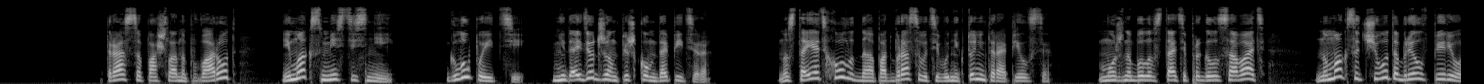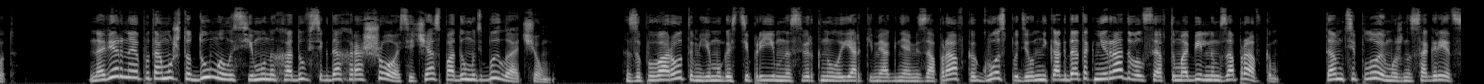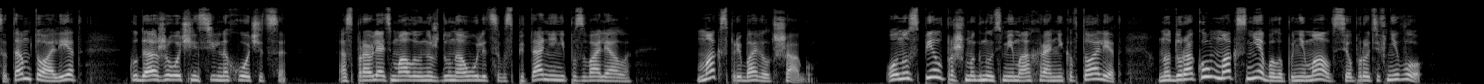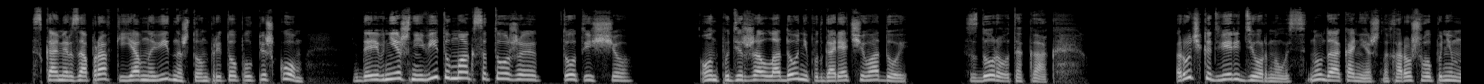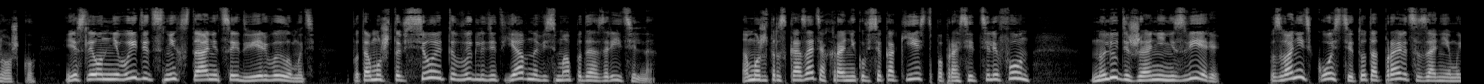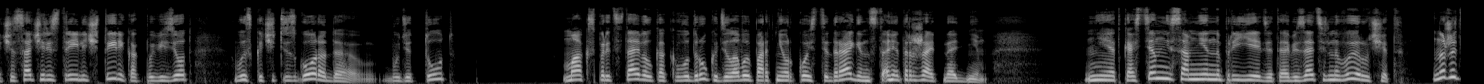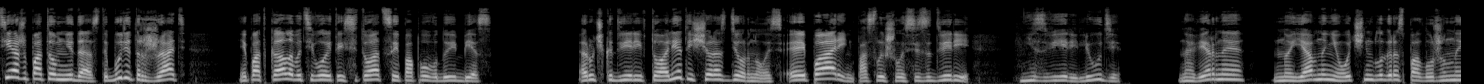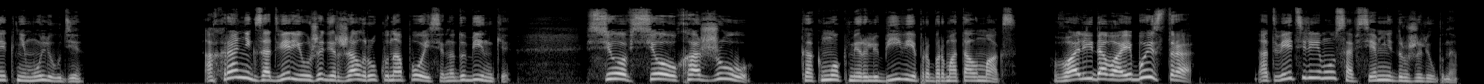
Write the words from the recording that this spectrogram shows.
Трасса пошла на поворот, и Макс вместе с ней. Глупо идти, не дойдет же он пешком до Питера. Но стоять холодно, а подбрасывать его никто не торопился. Можно было встать и проголосовать, но Макс от чего-то брел вперед. Наверное, потому что думалось ему на ходу всегда хорошо, а сейчас подумать было о чем. За поворотом ему гостеприимно сверкнула яркими огнями заправка. Господи, он никогда так не радовался автомобильным заправкам. Там тепло и можно согреться, там туалет — куда же очень сильно хочется. А справлять малую нужду на улице воспитание не позволяло. Макс прибавил шагу. Он успел прошмыгнуть мимо охранника в туалет, но дураком Макс не был и понимал, все против него. С камер заправки явно видно, что он притопал пешком, да и внешний вид у Макса тоже тот еще. Он подержал ладони под горячей водой. Здорово-то как. Ручка двери дернулась. Ну да, конечно, хорошего понемножку. Если он не выйдет, с них станется и дверь выломать, потому что все это выглядит явно весьма подозрительно. А может рассказать охраннику все как есть, попросить телефон? Но люди же они не звери. Позвонить Косте, тот отправится за ним, и часа через три или четыре, как повезет, выскочить из города, будет тут. Макс представил, как его друг и деловой партнер Кости Драгин станет ржать над ним — нет, Костян, несомненно, приедет и обязательно выручит. Но житья же потом не даст и будет ржать и подкалывать его этой ситуацией по поводу и без. Ручка двери в туалет еще раз дернулась. «Эй, парень!» — послышалось из-за двери. «Не звери, люди. Наверное, но явно не очень благорасположенные к нему люди». Охранник за дверью уже держал руку на поясе, на дубинке. «Все, все, ухожу!» Как мог миролюбивее пробормотал Макс. «Вали давай быстро!» Ответили ему совсем недружелюбно.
